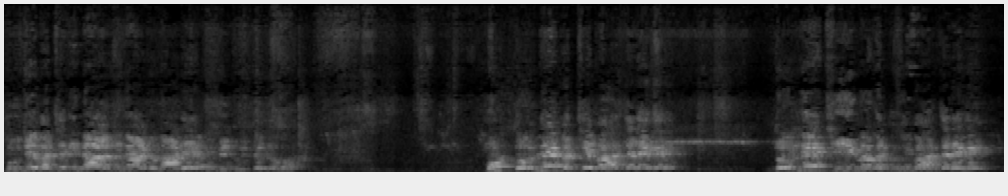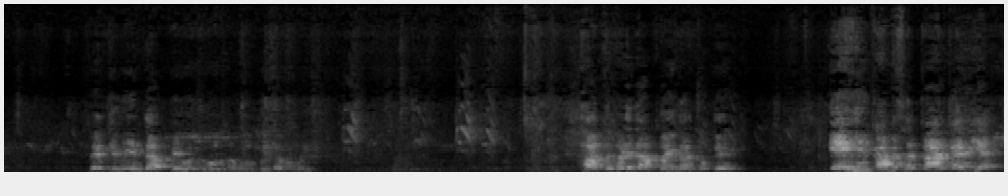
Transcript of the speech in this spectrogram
ਦੂਜੇ ਬੱਚੇ ਦੀ ਨਾਲ ਦੀ ਨਾਲ ਡਿਮਾਂਡ ਇਹ ਹੈ ਵੀ ਮੈਨੂੰ ਹੀ ਭੇਜੋ ਬਾਹਰ। ਹੁਣ ਦੋਨੇ ਬੱਚੇ ਬਾਹਰ ਚਲੇ ਗਏ। ਦੋਨੇ ਜੀਵ ਅਗਰ ਤੁਸੀਂ ਬਾਹਰ ਚਲੇ ਗਏ, ਫਿਰ ਜ਼ਮੀਨ ਤਾਂ ਆਪੇ ਹੋਈ, ਹੋਰ ਹੋਰ ਕੋਈ ਕੰਮ ਹੋਈ। ਹੱਥ ਖੜੇ ਤਾਂ ਆਪਾਂ ਹੀ ਕਰ ਚੁੱਕੇ। ਇਹੀ ਕੰਮ ਸਰਕਾਰ ਕਹਿ ਰਹੀ ਹੈ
